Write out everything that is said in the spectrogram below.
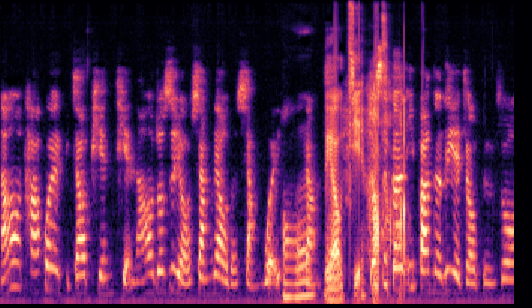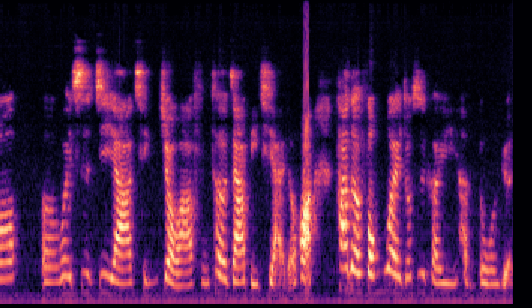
然后它会比较偏甜，然后就是有香料的香味，哦这样了解，就是跟一般的烈酒，比如说。呃，威士忌啊、琴酒啊、伏特加比起来的话，它的风味就是可以很多元，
